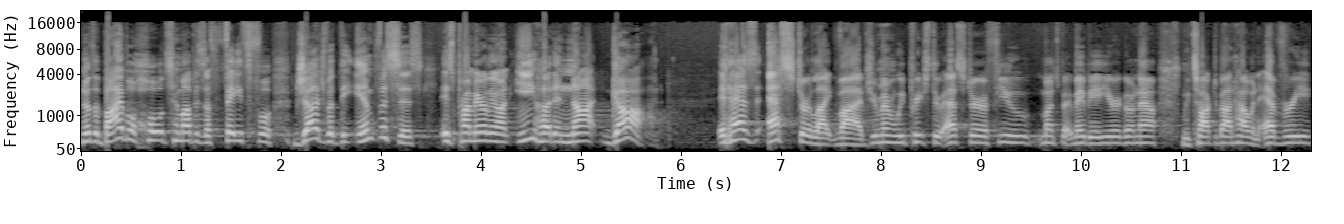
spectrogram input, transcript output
No, the Bible holds him up as a faithful judge, but the emphasis is primarily on Ehud and not God. It has Esther like vibes. You remember we preached through Esther a few months back, maybe a year ago now? We talked about how in every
